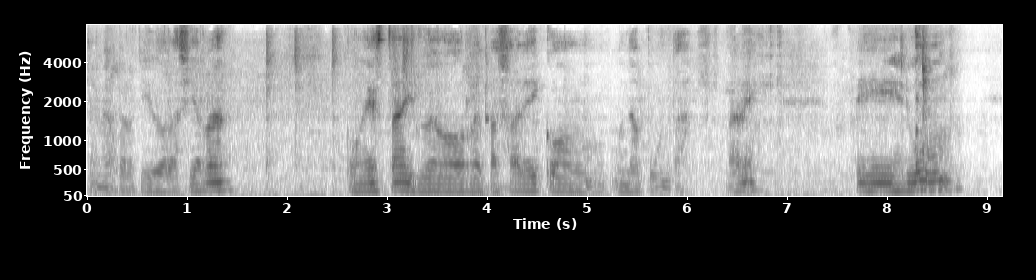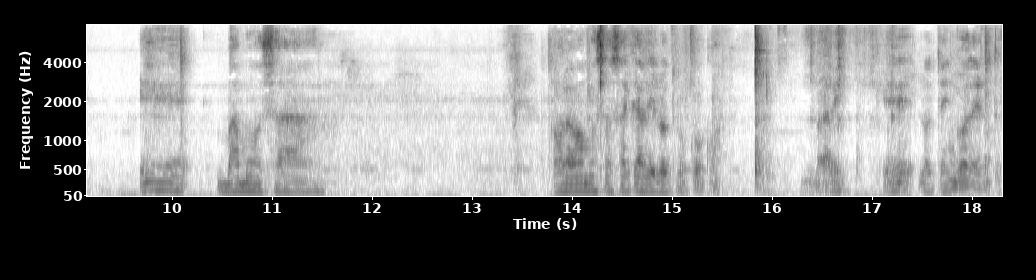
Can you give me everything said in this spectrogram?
se me ha partido la sierra. Con esta y luego repasaré con una punta vale pero eh, vamos a ahora vamos a sacar el otro coco vale que lo tengo dentro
